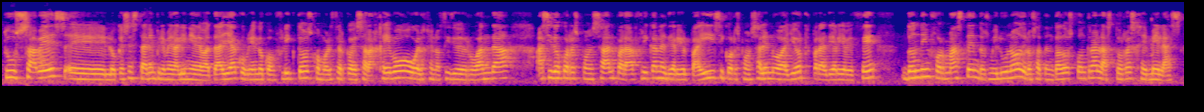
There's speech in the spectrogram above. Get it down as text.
Tú sabes eh, lo que es estar en primera línea de batalla cubriendo conflictos como el cerco de Sarajevo o el genocidio de Ruanda. Has sido corresponsal para África en el diario El País y corresponsal en Nueva York para el diario ABC, donde informaste en 2001 de los atentados contra las Torres Gemelas.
